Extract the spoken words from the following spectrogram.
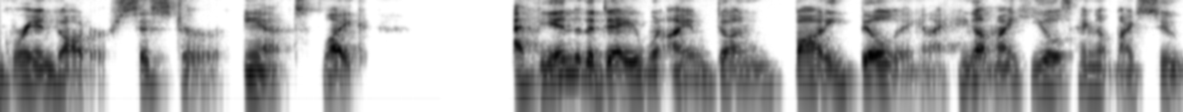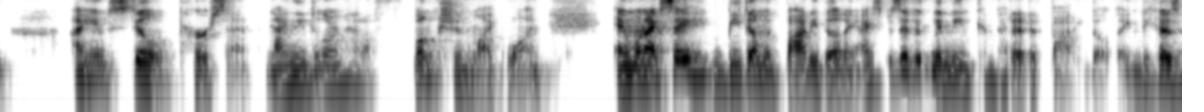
granddaughter, sister, aunt. Like at the end of the day, when I am done bodybuilding and I hang up my heels, hang up my suit, I am still a person and I need to learn how to function like one. And when I say be done with bodybuilding, I specifically mean competitive bodybuilding because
